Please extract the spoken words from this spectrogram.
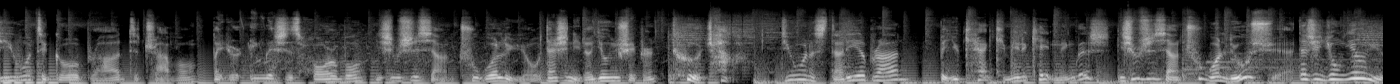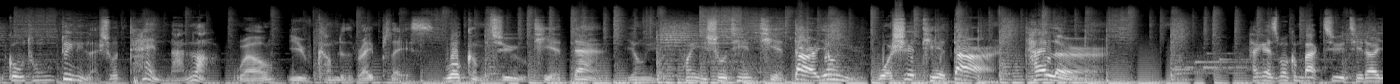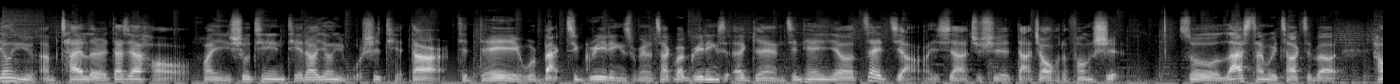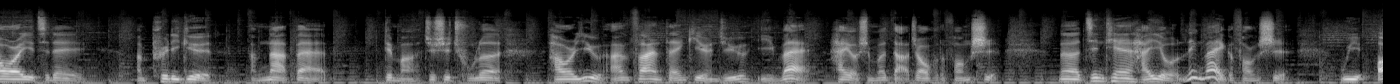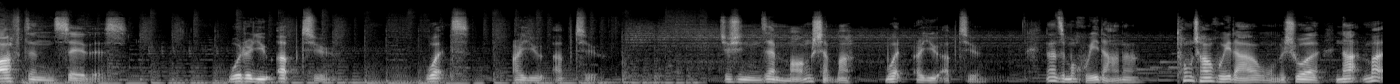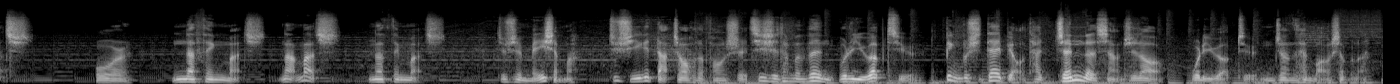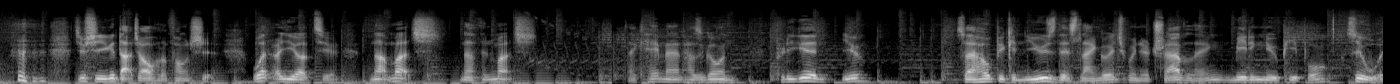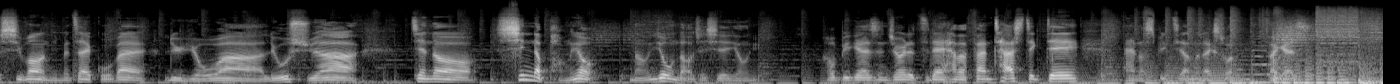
Do you want to go abroad to travel, but your English is horrible? 你是不是想出国旅游，但是你的英语水平特差？Do you want to study abroad, but you can't communicate in English? 你是不是想出国留学，但是用英语沟通对你来说太难了？Well, you've come to the right place. Welcome to 铁蛋英语，欢迎收听铁蛋儿英语，我是铁蛋儿 Tyler。 Hi guys, welcome back to 铁蛋英语。I'm Tyler，大家好，欢迎收听铁蛋英语，我是铁蛋儿。Today we're back to greetings. We're gonna talk about greetings again. 今天要再讲一下就是打招呼的方式。So last time we talked about how are you today? I'm pretty good. I'm not bad. 对吗？就是除了 How are you? I'm fine, thank you. And you? 以外，还有什么打招呼的方式？那今天还有另外一个方式。 We often say this. What are you up to? What are you up to? 就是你在忙什么？What are you up to? 那怎么回答呢？通常回答我们说 not much or nothing much. Not much, nothing much. 就是没什么。就是一个打招呼的方式。其实他们问 What are you up to，并不是代表他真的想知道 What are you up to，你正在忙什么呢？就是一个打招呼的方式。What are you up to? Not much, nothing much. Like, hey man, how's it going? Pretty good. You? So I hope you can use this language when you're traveling, meeting new people. 所以我希望你们在国外旅游啊、留学啊，见到新的朋友，能用到这些英语。Hope you guys enjoyed it today. Have a fantastic day, and I'll speak to you on the next one. Bye, guys.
